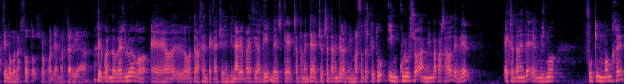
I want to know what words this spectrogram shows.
haciendo buenas fotos, lo cual ya marcaría... Que cuando ves luego eh, otra gente que ha hecho el itinerario parecido a ti, ves que exactamente ha hecho exactamente las mismas fotos que tú. Incluso a mí me ha pasado de ver exactamente el mismo fucking monje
